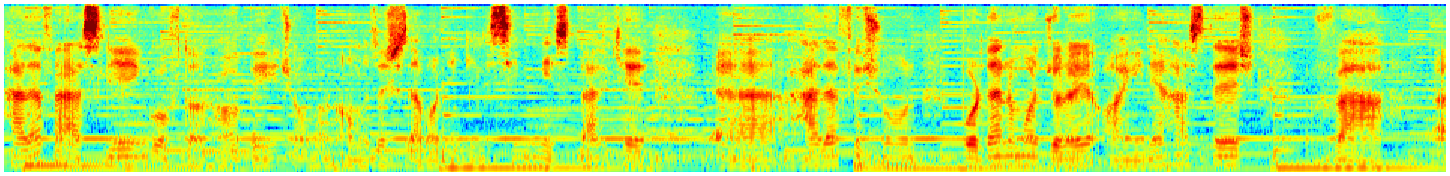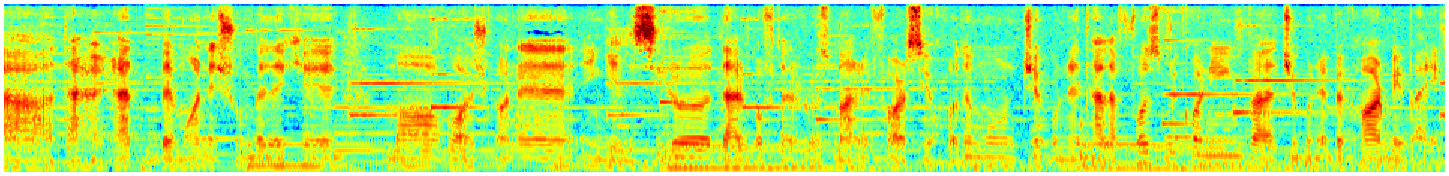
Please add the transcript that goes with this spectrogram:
هدف اصلی این گفتارها به هیچ عنوان آموزش زبان انگلیسی نیست بلکه هدفشون بردن ما جلوی آینه هستش و در حقیقت به ما نشون بده که ما واژگان انگلیسی رو در گفتار روزمره فارسی خودمون چگونه تلفظ می‌کنیم و چگونه به کار می‌بریم.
